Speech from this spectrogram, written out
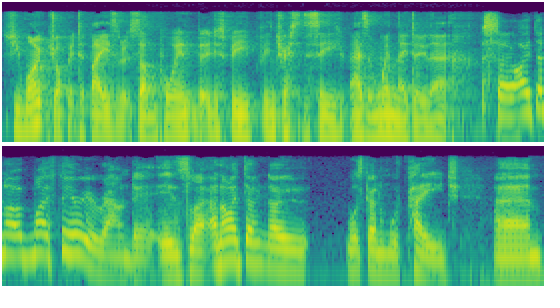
she won't drop it to Baszler at some point, but it'd just be interesting to see as and when they do that. So I don't know. My theory around it is like, and I don't know what's going on with Paige. Um,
